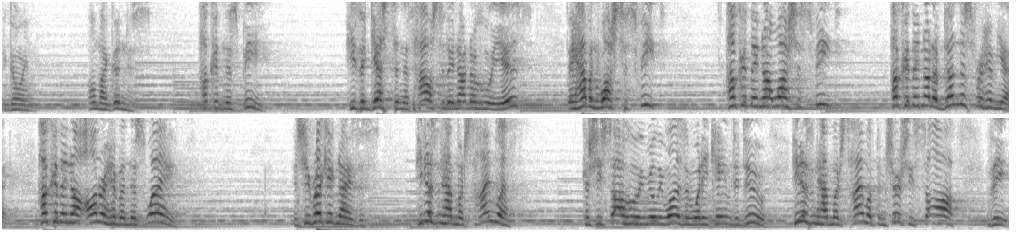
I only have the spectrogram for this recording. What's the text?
and going, Oh my goodness, how can this be? He's a guest in this house. Do they not know who he is? They haven't washed his feet. How could they not wash his feet? How could they not have done this for him yet? How could they not honor him in this way? And she recognizes he doesn't have much time left because she saw who he really was and what he came to do. He doesn't have much time left. I'm sure she saw the,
